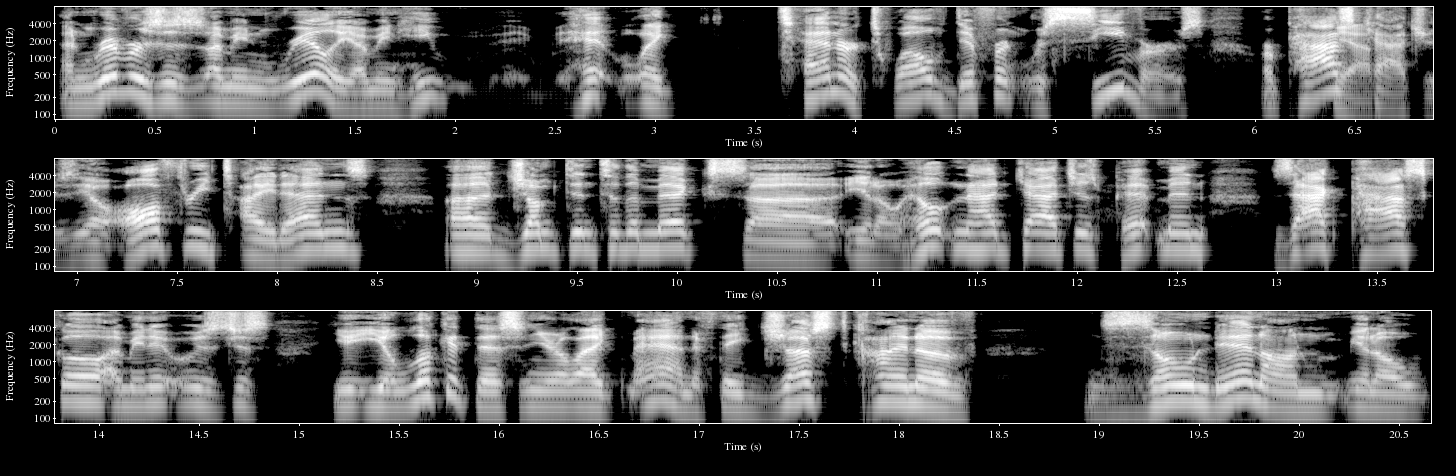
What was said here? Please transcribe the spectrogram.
And Rivers is, I mean, really, I mean, he hit like 10 or 12 different receivers or pass yeah. catches. You know, all three tight ends uh, jumped into the mix. Uh, you know, Hilton had catches, Pittman, Zach Pascal. I mean, it was just, you, you look at this and you're like, man, if they just kind of zoned in on, you know,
